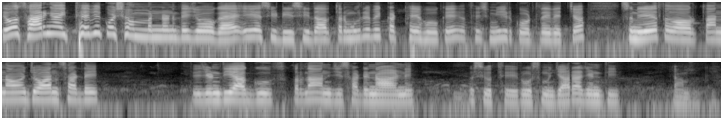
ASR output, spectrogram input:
ਤੇ ਉਹ ਸਾਰੀਆਂ ਇੱਥੇ ਵੀ ਕੁਝ ਮੰਨਣ ਦੇ ਯੋਗ ਹੈ। ਇਹ ਅਸੀਂ ਡੀਸੀ ਦਫ਼ਤਰ ਮੂਹਰੇ ਵੀ ਇਕੱਠੇ ਹੋ ਕੇ ਉੱਥੇ ਸ਼ਮੀਰ ਕੋਟ ਦੇ ਵਿੱਚ ਸਮੇਤ ਔਰਤਾਂ ਨੌਜਵਾਨ ਸਾਡੇ ਤੇ ਜਣ ਦੀ ਆਗੂ ਪ੍ਰਧਾਨ ਜੀ ਸਾਡੇ ਨਾਲ ਨੇ ਅਸੀਂ ਉੱਥੇ ਰੋਸ ਮੁਜ਼ਾਹਰਾ ਜਣ ਦੀ ਜਾਵਾਂਗੇ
